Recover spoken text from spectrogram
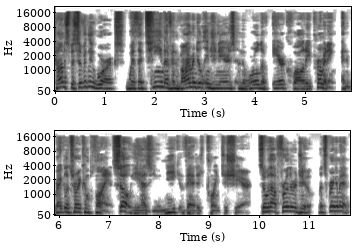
Tom specifically works with a team of environmental engineers in the world of air quality permitting and regulatory compliance. So he has a unique vantage point to share. So without further ado, let's bring him in.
